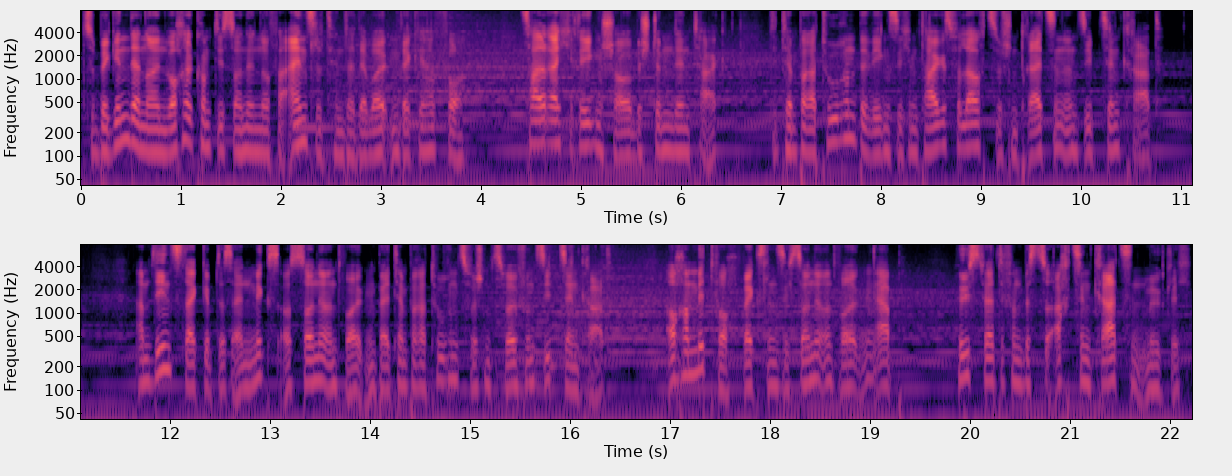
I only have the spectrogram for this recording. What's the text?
Zu Beginn der neuen Woche kommt die Sonne nur vereinzelt hinter der Wolkendecke hervor. Zahlreiche Regenschauer bestimmen den Tag. Die Temperaturen bewegen sich im Tagesverlauf zwischen 13 und 17 Grad. Am Dienstag gibt es einen Mix aus Sonne und Wolken bei Temperaturen zwischen 12 und 17 Grad. Auch am Mittwoch wechseln sich Sonne und Wolken ab. Höchstwerte von bis zu 18 Grad sind möglich.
